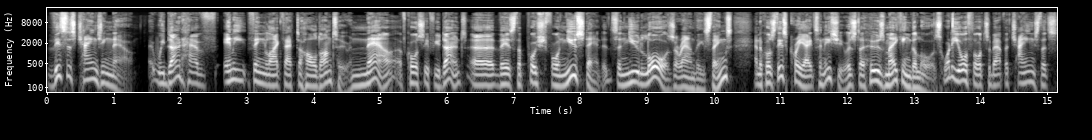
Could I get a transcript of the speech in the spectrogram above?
This is changing now. We don't have anything like that to hold on to. And now, of course, if you don't, uh, there's the push for new standards and new laws around these things. And of course, this creates an issue as to who's making the laws. What are your thoughts about the change that's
